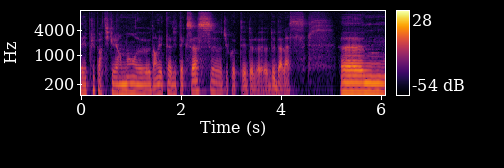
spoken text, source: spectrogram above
et plus particulièrement euh, dans l'État du Texas, euh, du côté de, Dallas. Euh,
